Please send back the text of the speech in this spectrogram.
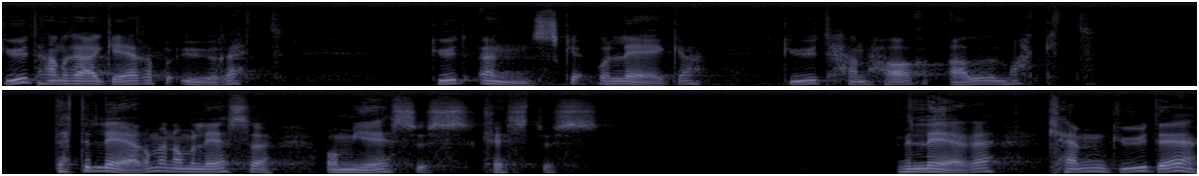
Gud han reagerer på urett. Gud ønsker å leke. Gud han har all makt. Dette lærer vi når vi leser om Jesus Kristus. Vi lærer hvem Gud er.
